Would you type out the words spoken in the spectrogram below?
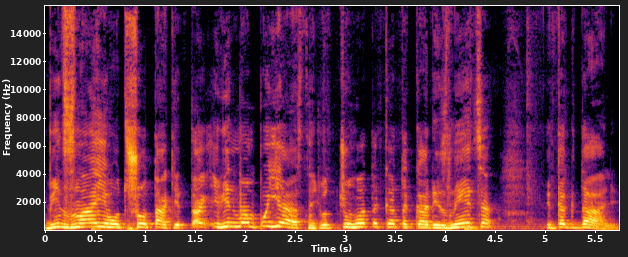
Він знає, от що так і так, і він вам пояснить, от чого така така різниця і так далі.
